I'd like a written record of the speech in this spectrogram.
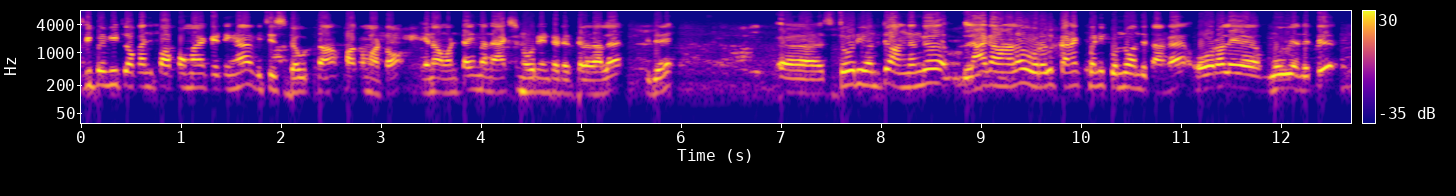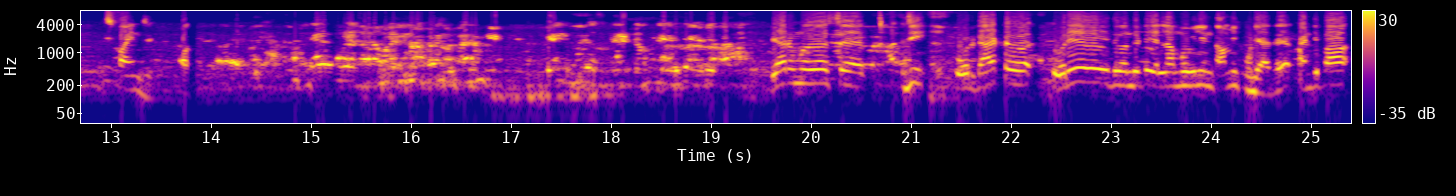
திருப்பி வீட்ல உட்காந்து பார்ப்போமா கேட்டீங்கன்னா விச் இஸ் டவுட் தான். பார்க்க மாட்டோம். ஏன்னா ஒன் டைம் அந்த ஆக்ஷன் ஓரியன்ட் இருக்கிறதால இது ஸ்டோரி வந்துட்டு அங்கங்க லேக் ஆனால ஓரளவுக்கு கனெக்ட் பண்ணி கொண்டு வந்துட்டாங்க. ஓவரால் மூவி வந்துட்டு ஃபைன் ஜி. ஏஆர் மூவிஸ் ஜி ஒரு டேரக்டர் ஒரே இது வந்துட்டு எல்லா மூவிலையும் காமிக்க முடியாது. கண்டிப்பா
